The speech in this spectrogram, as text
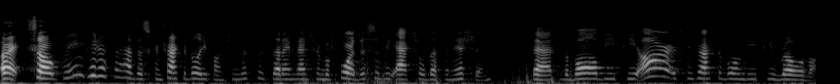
All right, so Greene-Petersen have this contractibility function. This is that I mentioned before. This is the actual definition, that the ball BPR is contractible in BP rho of R.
